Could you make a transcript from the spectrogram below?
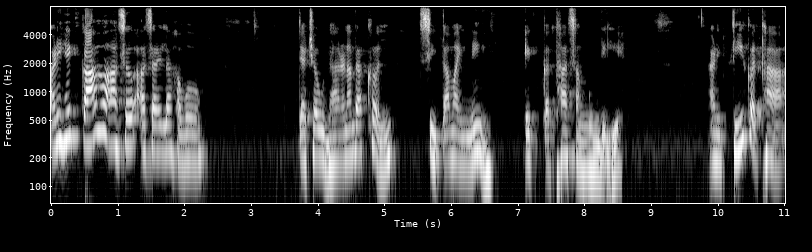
आणि हे का असं असायला हवं? त्याच्या उदाहरणादाखल सीतामाईनी एक कथा सांगून दिली आहे आणि ती कथा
